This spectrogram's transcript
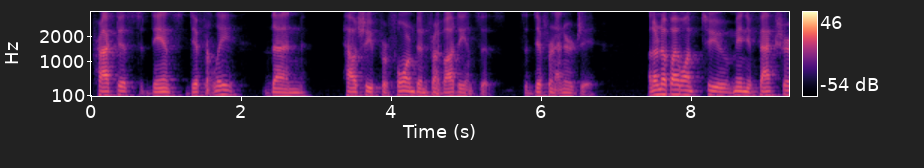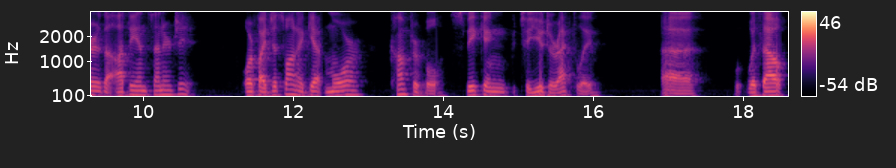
practiced dance differently than how she performed in front of audiences. It's a different energy. I don't know if I want to manufacture the audience energy or if I just want to get more comfortable speaking to you directly uh, without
